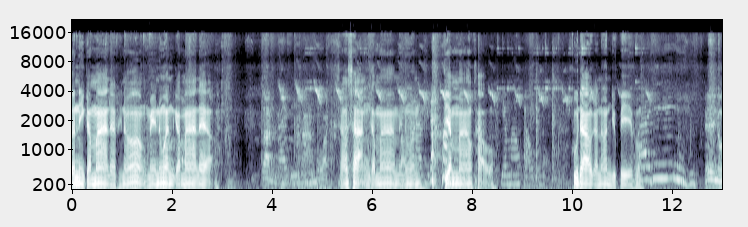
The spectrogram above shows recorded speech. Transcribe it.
ตอนนี้ก็มาแล้วพี่น้องแม่นวลก็มาแล้วสาวสางก็มาแม่นวลเตรียมมาเอาเขาเตรียมเมาเก่าครูดาวก็นอนอยู่เปรพงเฮ้ยหนู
